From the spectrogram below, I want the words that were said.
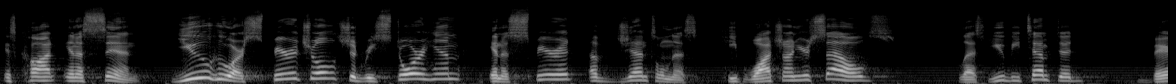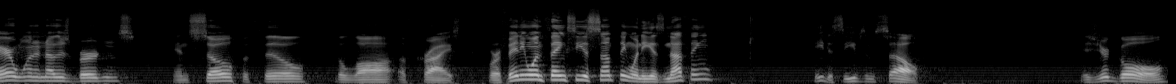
is caught in a sin, you who are spiritual should restore him in a spirit of gentleness. Keep watch on yourselves, lest you be tempted. Bear one another's burdens, and so fulfill the law of Christ. For if anyone thinks he is something when he is nothing, he deceives himself. Is your goal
